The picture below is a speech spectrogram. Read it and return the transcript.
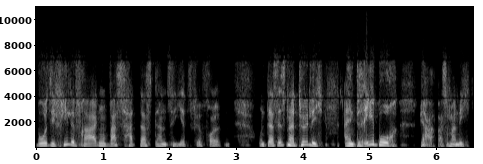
wo sie viele fragen, was hat das Ganze jetzt für Folgen? Und das ist natürlich ein Drehbuch, ja, was man nicht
